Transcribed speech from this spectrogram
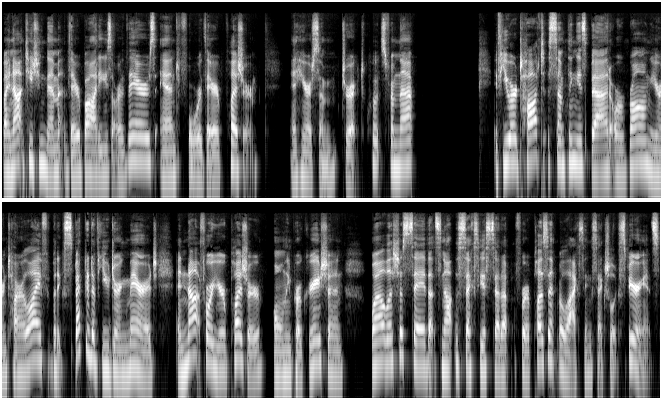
by not teaching them their bodies are theirs and for their pleasure. And here are some direct quotes from that. If you are taught something is bad or wrong your entire life, but expected of you during marriage and not for your pleasure, only procreation, well, let's just say that's not the sexiest setup for a pleasant, relaxing sexual experience.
